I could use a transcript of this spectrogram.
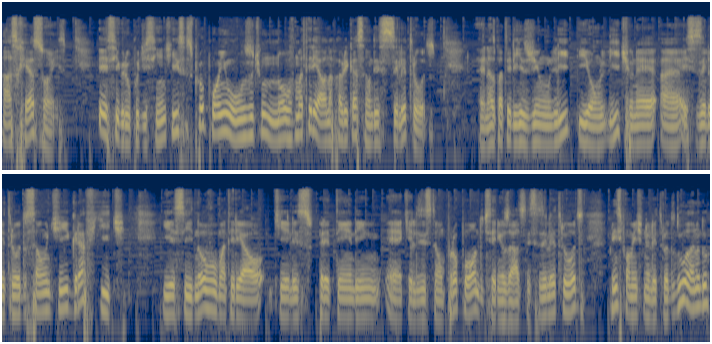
as reações. Esse grupo de cientistas propõe o uso de um novo material na fabricação desses eletrodos. É, nas baterias de um lítio, né, esses eletrodos são de grafite. E esse novo material que eles pretendem, é, que eles estão propondo de serem usados nesses eletrodos, principalmente no eletrodo do ânodo,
